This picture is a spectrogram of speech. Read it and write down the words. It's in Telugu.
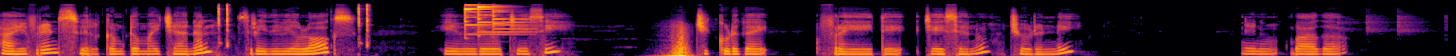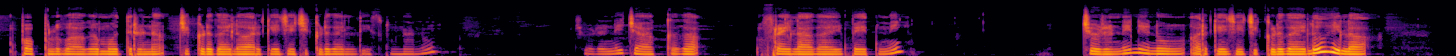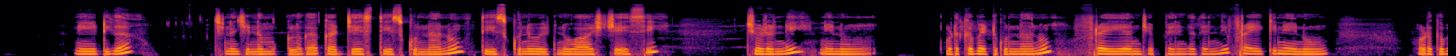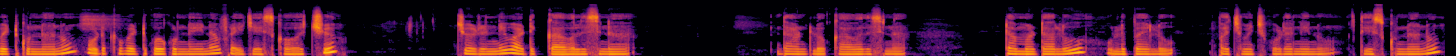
Hi friends welcome to my channel Sridevi vlogs ఈ వీడియో వచ్చేసి చిక్కుడుకాయ ఫ్రై అయితే చేశాను చూడండి. నేను బాగా పప్పులు బాగా ముద్రిన చిక్కుడుకాయలు అర కేజీ చిక్కుడుకాయలు తీసుకున్నాను. చూడండి చక్కగా ఫ్రై లాగా అయిపోయింది. చూడండి నేను అర కేజీ చిక్కుడుకాయలు ఇలా నీట్గా చిన్న చిన్న ముక్కలుగా కట్ చేసి తీసుకున్నాను. తీసుకుని వీటిని వాష్ చేసి చూడండి నేను ఉడకబెట్టుకున్నాను. ఫ్రై అని చెప్పాను కదండి ఫ్రైకి నేను ఉడకబెట్టుకున్నాను. ఉడకబెట్టుకోకుండా అయినా ఫ్రై చేసుకోవచ్చు. చూడండి వాటికి కావలసిన దాంట్లో కావలసిన టమాటాలు ఉల్లిపాయలు పచ్చిమిర్చి కూడా నేను తీసుకున్నాను.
